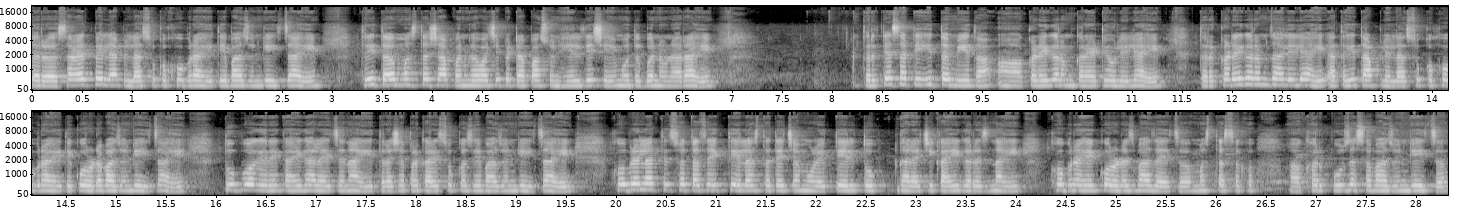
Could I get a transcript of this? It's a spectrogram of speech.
तर सगळ्यात पहिले आपल्याला सुकं खोबरं आहे ते भाजून घ्यायचं आहे. तर इथं मस्त अशा आपण गव्हाच्या पिठापासून हेल्दी असे मोदक बनवणार आहे. तर त्यासाठी इथं मी आता कढई गरम करायला ठेवलेले आहे. तर कढई गरम झालेली आहे. आता इथं आपल्याला सुकं खोबरं आहे ते कोरडं भाजून घ्यायचं आहे. तूप वगैरे काही घालायचं नाही तर अशा प्रकारे सुकंच हे भाजून घ्यायचं आहे. खोबऱ्याला ते स्वतःचं एक तेल असतं त्याच्यामुळे तेल तूप घालायची काही गरज नाही. खोबरं हे कोरडंच भाजायचं मस्त असं ख खरपूस असं भाजून घ्यायचं.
